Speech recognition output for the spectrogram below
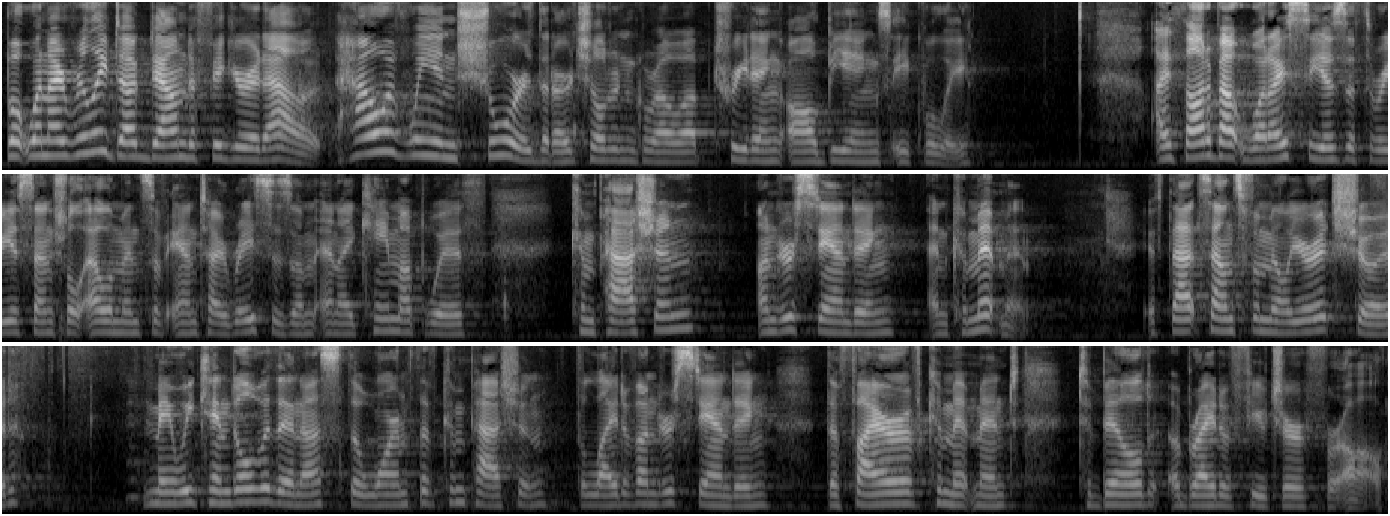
But when I really dug down to figure it out, how have we ensured that our children grow up treating all beings equally? I thought about what I see as the three essential elements of anti racism, and I came up with compassion, understanding, and commitment. If that sounds familiar, it should. May we kindle within us the warmth of compassion, the light of understanding, the fire of commitment to build a brighter future for all.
